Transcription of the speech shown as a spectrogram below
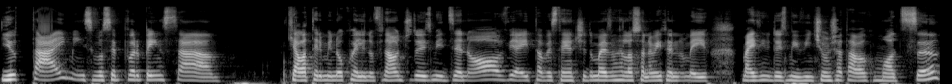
E o timing, se você for pensar que ela terminou com ele no final de 2019, aí talvez tenha tido mais um relacionamento no meio, mas em 2021 já tava com o Mod Sun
